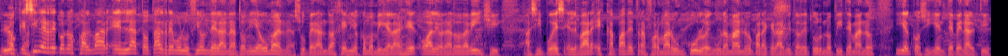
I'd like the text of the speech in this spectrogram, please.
Lo que sí le reconozco al bar es la total revolución de la anatomía humana, superando a genios como Miguel Ángel o a Leonardo da Vinci. Así pues, el bar es capaz de transformar un culo en una mano para que el árbitro de turno pite mano y el consiguiente penalti.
